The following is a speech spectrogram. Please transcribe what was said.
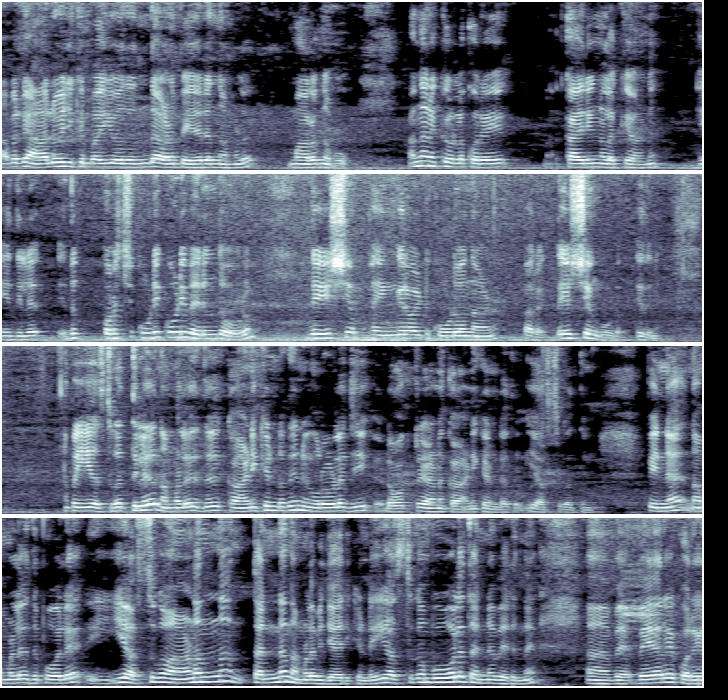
അവരുടെ ആലോചിക്കുമ്പോൾ അയ്യോ അതെന്താണ് പേരെന്ന് നമ്മൾ മറന്നു പോകും അങ്ങനെയൊക്കെയുള്ള കുറേ കാര്യങ്ങളൊക്കെയാണ് ഇതിൽ ഇത് കുറച്ച് കൂടി കൂടി വരും തോറും ദേഷ്യം ഭയങ്കരമായിട്ട് കൂടുമെന്നാണ് പറയുന്നത് ദേഷ്യം കൂടും ഇതിന്. അപ്പോൾ ഈ അസുഖത്തിൽ നമ്മൾ ഇത് കാണിക്കേണ്ടത് ന്യൂറോളജി ഡോക്ടറെയാണ് കാണിക്കേണ്ടത് ഈ അസുഖത്തിന്. പിന്നെ നമ്മൾ ഇതുപോലെ ഈ അസുഖമാണെന്ന് തന്നെ നമ്മൾ വിചാരിക്കേണ്ട. ഈ അസുഖം പോലെ തന്നെ വരുന്ന വേറെ കുറേ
